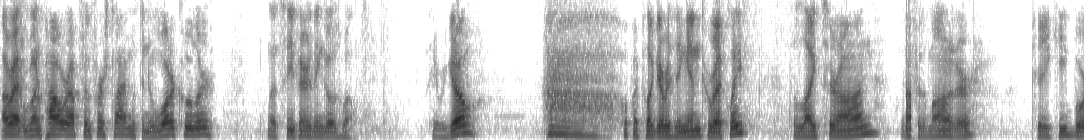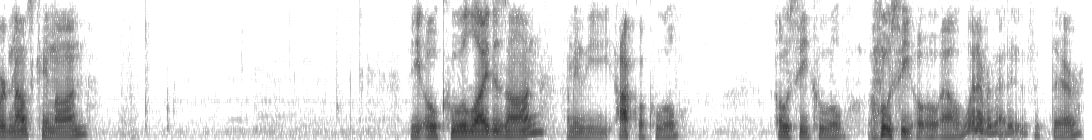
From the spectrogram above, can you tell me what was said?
All right, we're going to power up for the first time with the new water cooler. Let's see if everything goes well. Here we go. Hope I plugged everything in correctly. The lights are on for the monitor. Okay, keyboard mouse came on. The O-Cool light is on. I mean the Aqua Cool. OC Cool. O-C-O-O-L. Whatever that is, there.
